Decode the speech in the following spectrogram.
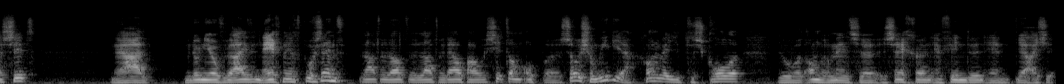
zit, nou ja, ik ook niet overdrijven, 99%, laten we, dat, laten we daarop houden, zit dan op social media. Gewoon een beetje te scrollen door wat andere mensen zeggen en vinden. En ja, als je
